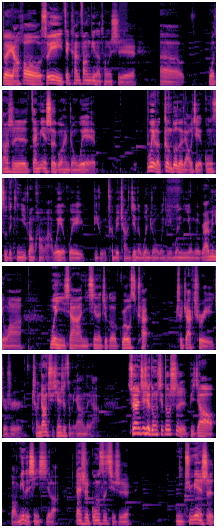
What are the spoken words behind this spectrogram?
对，然后所以在看方定的同时，呃，我当时在面试的过程中，我也为了更多的了解公司的经济状况嘛，我也会比如特别常见的问这种问题，问你有没有 revenue 啊，问一下你现在这个 growth tra trajectory 就是成长曲线是怎么样的呀？虽然这些东西都是比较保密的信息了，但是公司其实你去面试，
